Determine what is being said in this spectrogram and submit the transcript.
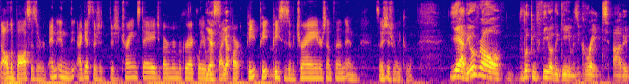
all the bosses are and, and I guess there's a there's a train stage if I remember correctly where Yes, you fight yep. part pe- pe- pieces of a train or something and so it's just really cool. Yeah, the overall look and feel of the game is great. Uh, the,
